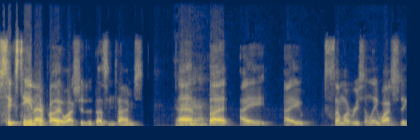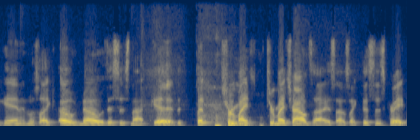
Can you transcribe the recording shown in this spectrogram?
sixteen, I probably watched it a dozen times. Um, okay. Um, but I I somewhat recently watched it again and was like, oh no, this is not good. But through my through my child's eyes, I was like, this is great.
